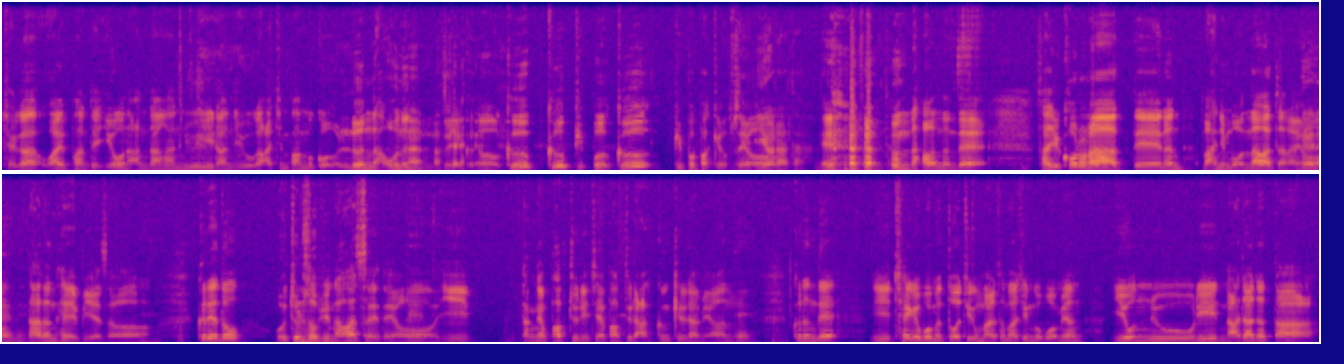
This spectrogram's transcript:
제가 와이프한테 이혼 안 당한 유일한 이유가 아침 밥 먹고 얼른 나오는 거였거든요. 그, 그 비법, 그 비법밖에 없어요. 네, 리얼하다. 네, 감사합니다. 나왔는데 사실 코로나 때는 많이 못 나왔잖아요. 네네네. 다른 해에 비해서. 그래도 어쩔 수 없이 나왔어야 돼요. 네네. 이 당장 밥줄이 제 밥줄이 안 끊기려면. 네. 그런데 이 책에 보면 또 지금 말씀하신 거 보면 이혼율이 낮아졌다.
